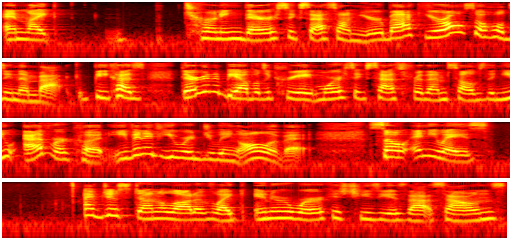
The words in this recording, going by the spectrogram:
and like turning their success on your back, you're also holding them back because they're going to be able to create more success for themselves than you ever could, even if you were doing all of it. So, anyways, I've just done a lot of like inner work, as cheesy as that sounds,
